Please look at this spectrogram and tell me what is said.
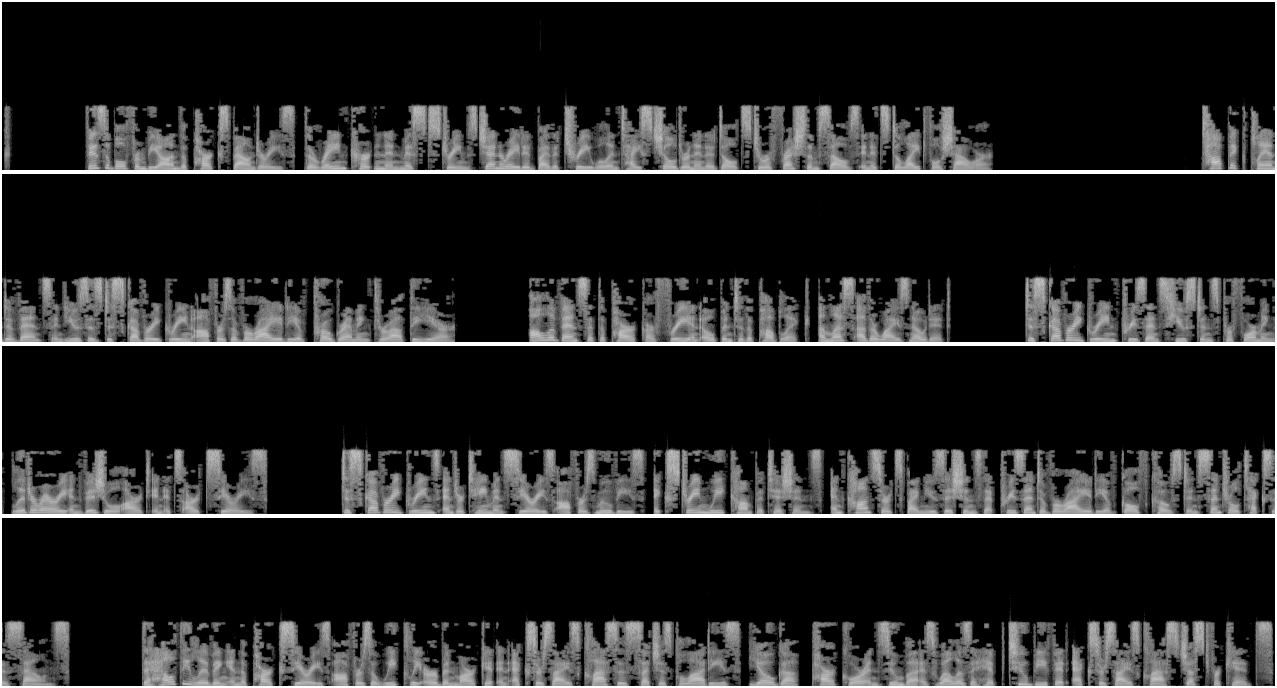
Visible from beyond the park's boundaries, the rain curtain and mist streams generated by the tree will entice children and adults to refresh themselves in its delightful shower. Topic planned events and uses Discovery Green offers a variety of programming throughout the year. All events at the park are free and open to the public, unless otherwise noted. Discovery Green presents Houston's performing, literary and visual art in its art series. Discovery Green's entertainment series offers movies, extreme Wii competitions, and concerts by musicians that present a variety of Gulf Coast and Central Texas sounds. The Healthy Living in the Park series offers a weekly urban market and exercise classes such as Pilates, yoga, parkour and Zumba as well as a hip 2B-Fit exercise class just for kids.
